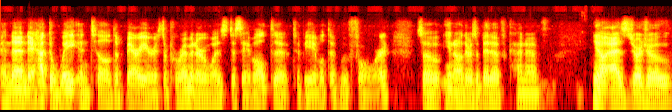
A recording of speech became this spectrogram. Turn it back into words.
and then they had to wait until the barriers, the perimeter was disabled to to be able to move forward. So, you know, there's a bit of kind of, you know, as Georgiou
